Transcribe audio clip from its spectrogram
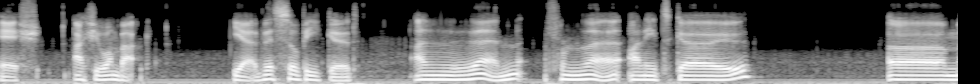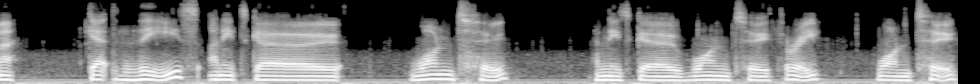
ish. Actually, one back. Yeah, this will be good. And then from there, I need to go. Um, get these. I need to go one, two. I need to go one, two, three, one, two.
